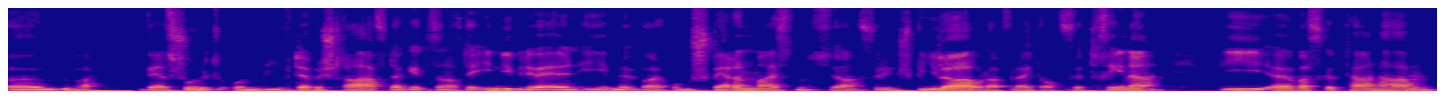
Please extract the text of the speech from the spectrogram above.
ähm, über wer ist schuld und wie wird er bestraft. Da geht es dann auf der individuellen Ebene über um Sperren meistens, ja, für den Spieler oder vielleicht auch für Trainer, die äh, was getan haben. Mhm.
